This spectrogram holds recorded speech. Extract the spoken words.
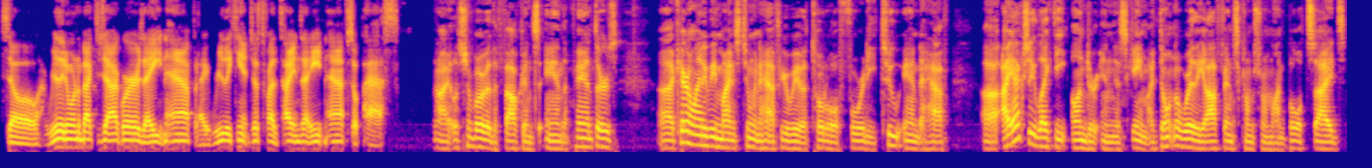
So I really don't want to back the Jaguars at eight and a half, but I really can't justify the Titans at eight and a half. So pass. All right, let's jump over to the Falcons and the Panthers. Uh, Carolina be minus two and a half here. We have a total of 42 and a half. Uh, I actually like the under in this game. I don't know where the offense comes from on both sides,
